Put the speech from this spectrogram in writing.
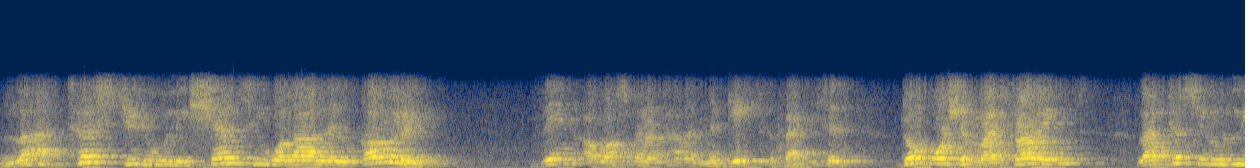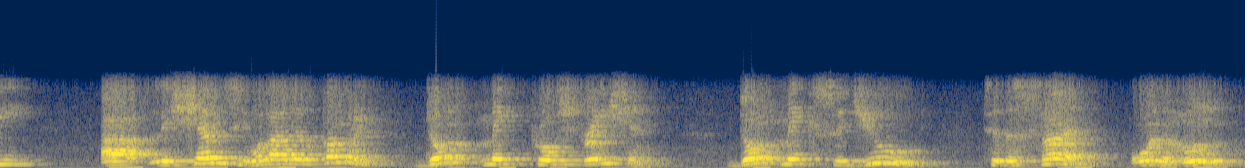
لا تسجدوا للشمس ولا للقمر Then Allah subhanahu wa ta'ala negates the fact. He says, don't worship my signs. لا تسجدوا للشمس ولا للقمر Don't make prostration. Don't make sujood to the sun or the moon.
